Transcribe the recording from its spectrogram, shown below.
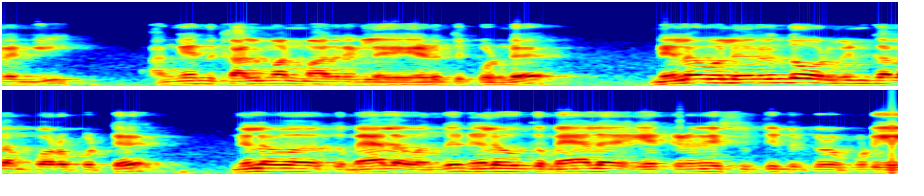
இறங்கி அங்கேருந்து கல்மண் மாதிரிகளை எடுத்துக்கொண்டு நிலவிலிருந்து ஒரு விண்கலம் புறப்பட்டு நிலவுக்கு மேலே வந்து நிலவுக்கு மேலே ஏற்கனவே சுற்றிட்டு இருக்கக்கூடிய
